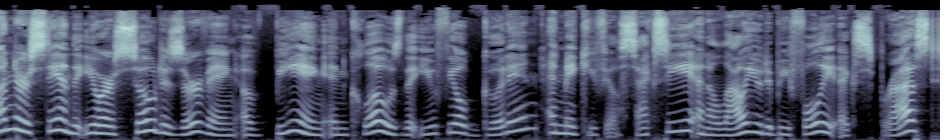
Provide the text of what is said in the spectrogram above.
understand that you are so deserving of being in clothes that you feel good in and make you feel sexy and allow you to be fully expressed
